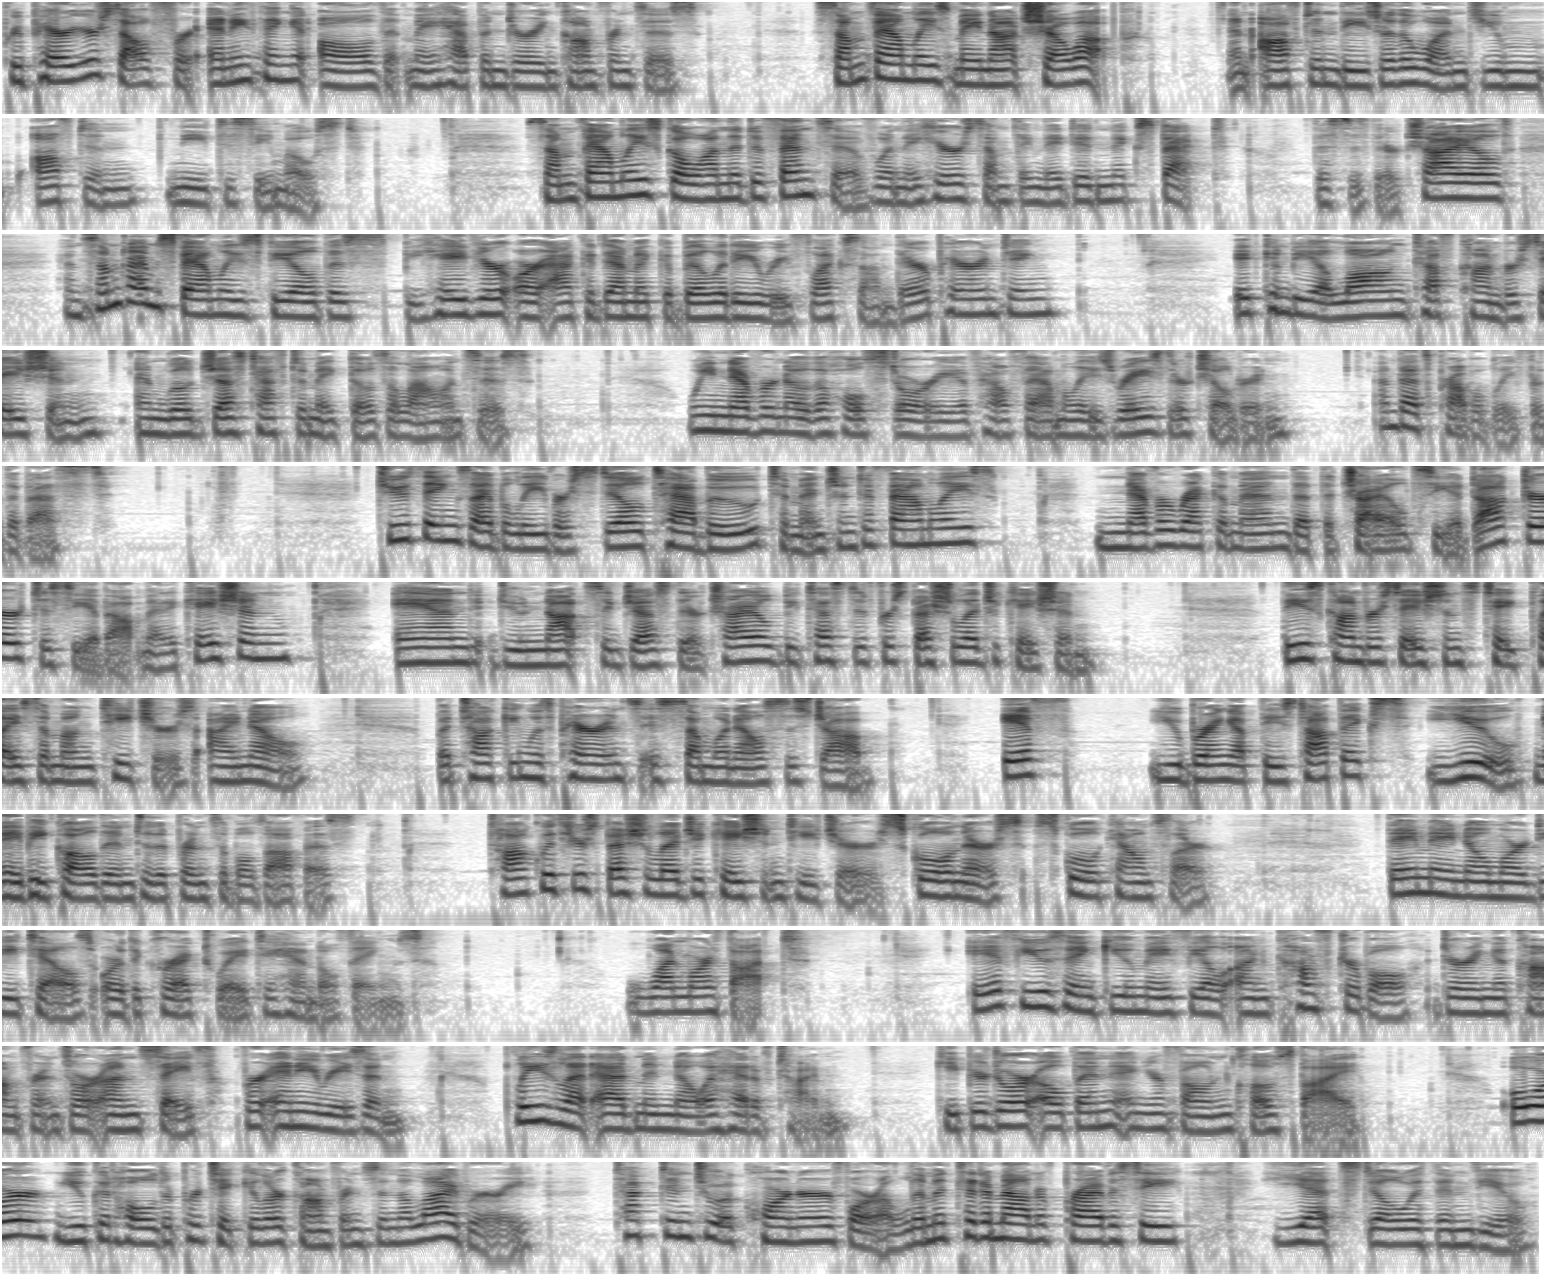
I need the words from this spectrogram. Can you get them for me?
Prepare yourself for anything at all that may happen during conferences. Some families may not show up, and often these are the ones you often need to see most. Some families go on the defensive when they hear something they didn't expect. This is their child, and sometimes families feel this behavior or academic ability reflects on their parenting. It can be a long, tough conversation, and we'll just have to make those allowances. We never know the whole story of how families raise their children, and that's probably for the best. Two things I believe are still taboo to mention to families never recommend that the child see a doctor to see about medication, and do not suggest their child be tested for special education. These conversations take place among teachers, I know, but talking with parents is someone else's job. If you bring up these topics, you may be called into the principal's office. Talk with your special education teacher, school nurse, school counselor. They may know more details or the correct way to handle things. One more thought. If you think you may feel uncomfortable during a conference or unsafe for any reason, please let admin know ahead of time. Keep your door open and your phone close by. Or you could hold a particular conference in the library, tucked into a corner for a limited amount of privacy, yet still within view.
